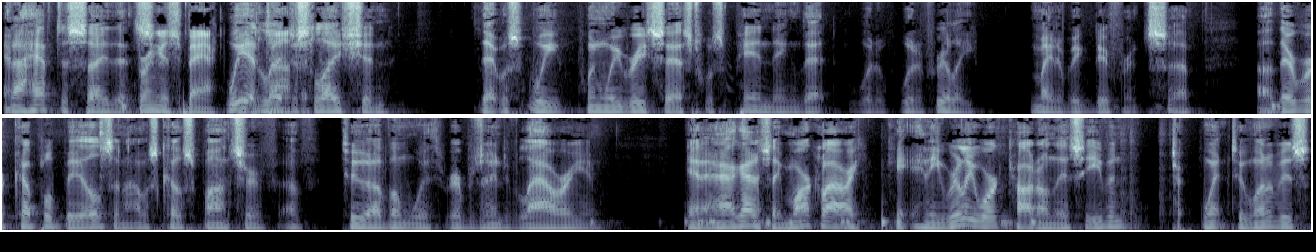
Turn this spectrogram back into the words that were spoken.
and I have to say that Bring us back We had topic. legislation that was we when we recessed was pending that would have would have really made a big difference. Uh, uh, there were a couple of bills, and I was co-sponsor of, of two of them with Representative Lowery and. And I got to say, Mark Lowery, and he really worked hard on this. He even t- went to one of his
